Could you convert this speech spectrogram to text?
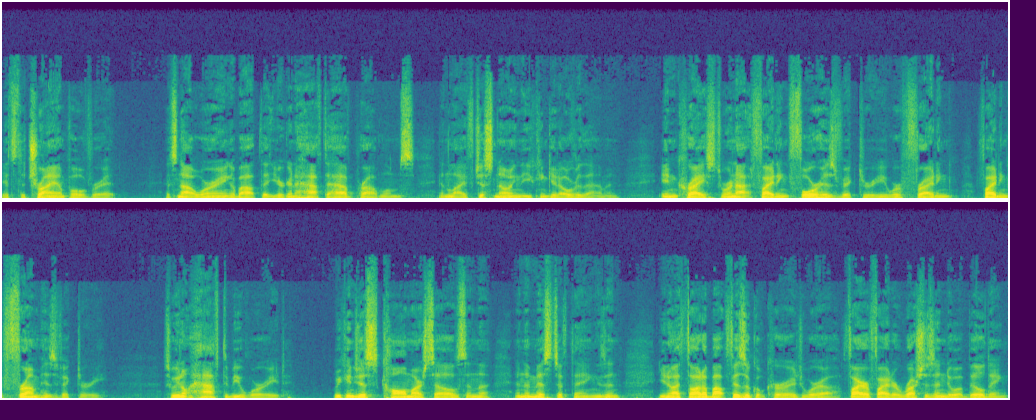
it's the triumph over it it's not worrying about that you're going to have to have problems in life, just knowing that you can get over them. And in Christ, we're not fighting for his victory, we're fighting, fighting from his victory. So we don't have to be worried. We can just calm ourselves in the, in the midst of things. And, you know, I thought about physical courage, where a firefighter rushes into a building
